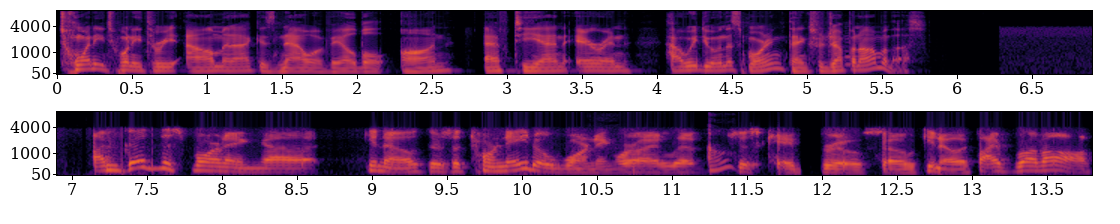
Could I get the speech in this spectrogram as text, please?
2023 Almanac is now available on FTN. Aaron, how are we doing this morning? Thanks for jumping on with us. I'm good this morning. Uh, you know, there's a tornado warning where I live, Oh. just came through. So, you know, if I run off,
